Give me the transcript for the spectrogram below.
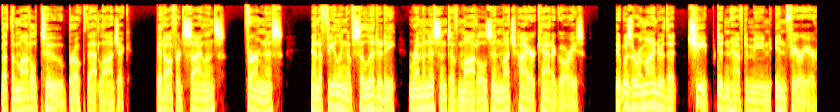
but the Model 2 broke that logic. It offered silence, firmness, and a feeling of solidity reminiscent of models in much higher categories. It was a reminder that cheap didn't have to mean inferior.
